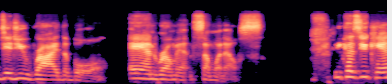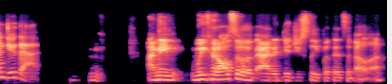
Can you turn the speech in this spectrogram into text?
Did you ride the bull and romance someone else? Because you can do that. I mean, we could also have added, Did you sleep with Isabela?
